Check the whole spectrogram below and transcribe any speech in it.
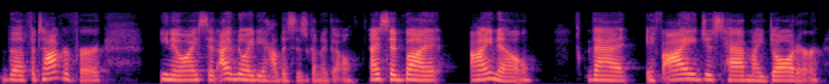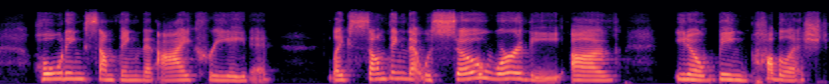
the photographer, you know, I said, I have no idea how this is going to go. I said, but I know that if I just have my daughter holding something that I created, like something that was so worthy of, you know, being published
